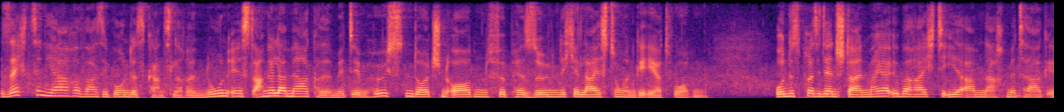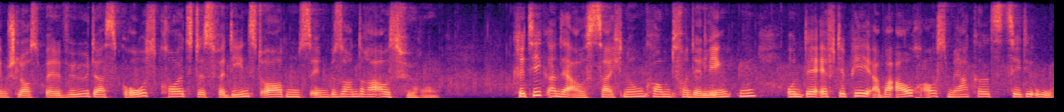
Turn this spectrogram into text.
16 Jahre war sie Bundeskanzlerin. Nun ist Angela Merkel mit dem höchsten deutschen Orden für persönliche Leistungen geehrt worden. Bundespräsident Steinmeier überreichte ihr am Nachmittag im Schloss Bellevue das Großkreuz des Verdienstordens in besonderer Ausführung. Kritik an der Auszeichnung kommt von der Linken und der FDP, aber auch aus Merkels CDU.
